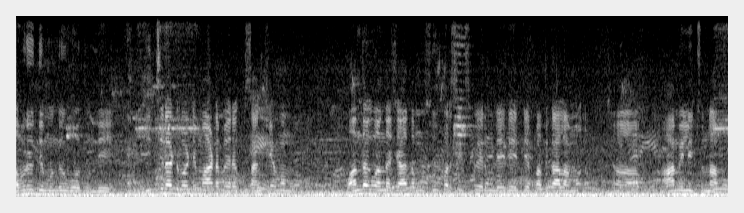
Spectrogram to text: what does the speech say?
అభివృద్ధి ముందుకు పోతుంది. ఇచ్చినటువంటి మాట మేరకు సంక్షేమం వందకు వంద శాతం సూపర్ సిక్స్ పేరు మీద ఏదైతే పథకాలు హామీలు ఇచ్చున్నాము.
